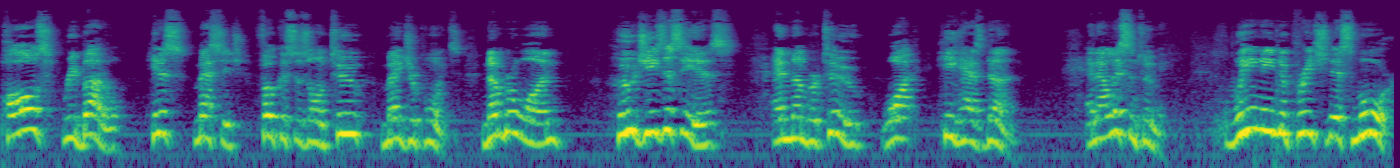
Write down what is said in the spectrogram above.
Paul's rebuttal, his message, focuses on two major points. Number one, who Jesus is, and number two, what he has done. And now listen to me. We need to preach this more.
